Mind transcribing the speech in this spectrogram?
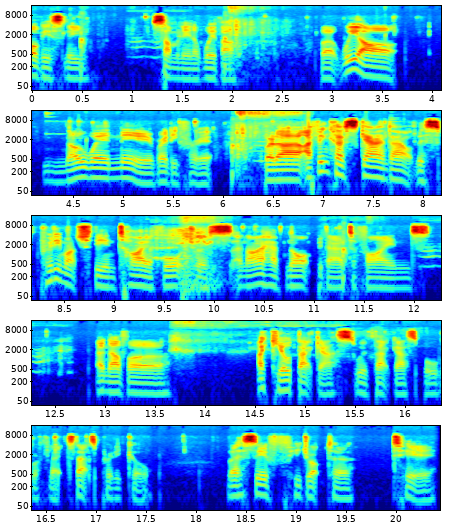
obviously, summoning a wither. But we are nowhere near ready for it. But uh, I think I've scanned out this pretty much the entire fortress, and I have not been able to find another... I killed that ghast with that ghast ball reflect. That's pretty cool. Let's see if he dropped a tear.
